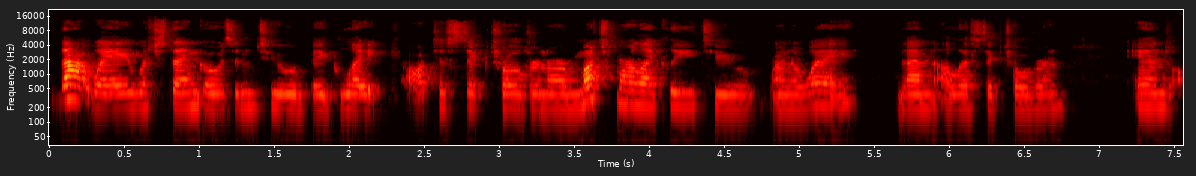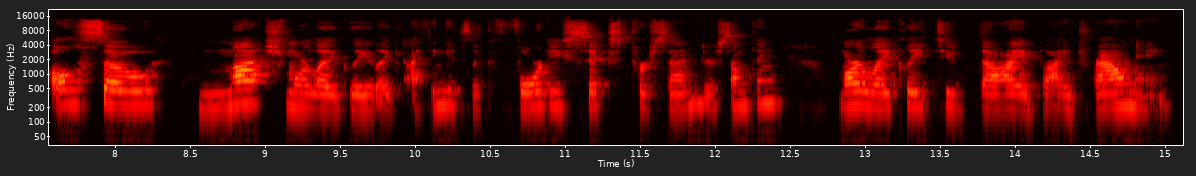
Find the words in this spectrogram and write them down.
that way, which then goes into a big lake. Autistic children are much more likely to run away than allistic children, and also much more likely, like I think it's like 46% or something, more likely to die by drowning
